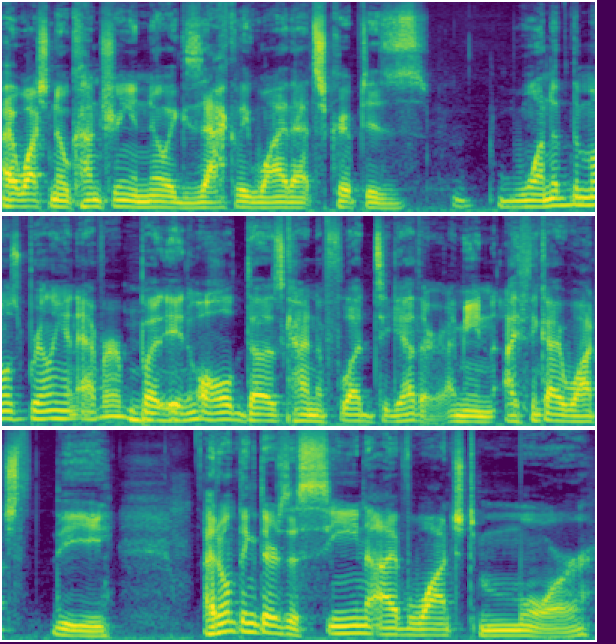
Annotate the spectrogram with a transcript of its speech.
I watch No Country and know exactly why that script is one of the most brilliant ever, but it Mm-hmm. all does kind of flood together. I mean, I think I watched the I don't think there's a scene I've watched more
